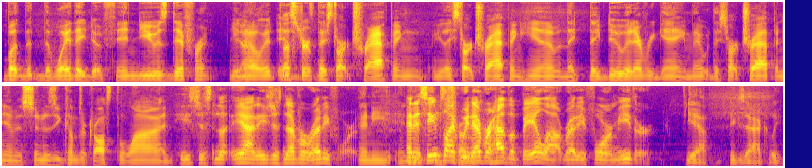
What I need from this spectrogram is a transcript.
But the, the way they defend you is different. You Yeah, know, it, that's it- true. They start trapping. You know, they start trapping him, and they, they do it every game. They they start trapping him as soon as he comes across the line. He's just not, yeah, and he's just never ready for it. And he- and and, it seems like we never have a bailout ready for him either. Yeah, exactly,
